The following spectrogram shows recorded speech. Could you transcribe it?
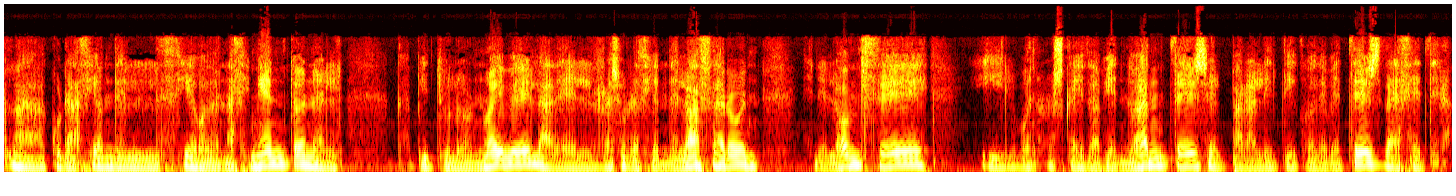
la curación del ciego de nacimiento en el capítulo 9, la de la resurrección de Lázaro en, en el 11, y bueno, los que ha ido habiendo antes, el paralítico de Bethesda, etcétera.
